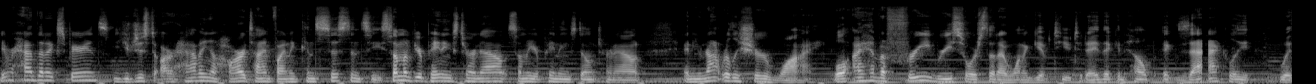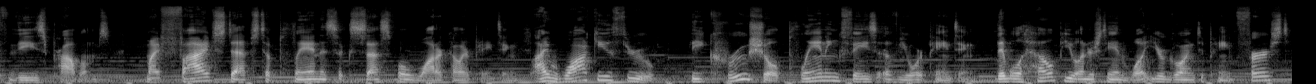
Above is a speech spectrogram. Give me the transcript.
You ever had that experience? You just are having a hard time finding consistency. Some of your paintings turn out, some of your paintings don't turn out, and you're not really sure why. Well, I have a free resource that I want to give to you today that can help exactly with these problems my five steps to plan a successful watercolor painting. I walk you through the crucial planning phase of your painting that will help you understand what you're going to paint first,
